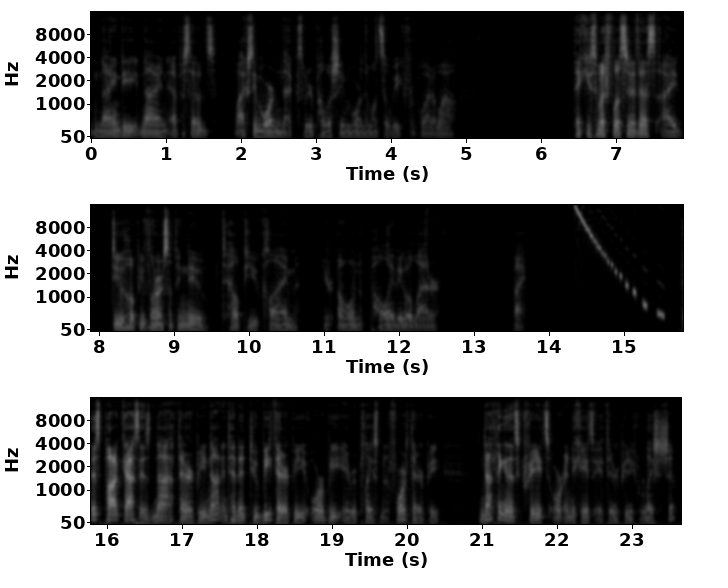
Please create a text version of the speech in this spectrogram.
99 episodes. Well, actually, more than that because we were publishing more than once a week for quite a while. Thank you so much for listening to this. I do hope you've learned something new to help you climb your own polyvagal ladder. Bye. This podcast is not therapy, not intended to be therapy or be a replacement for therapy. Nothing in this creates or indicates a therapeutic relationship.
